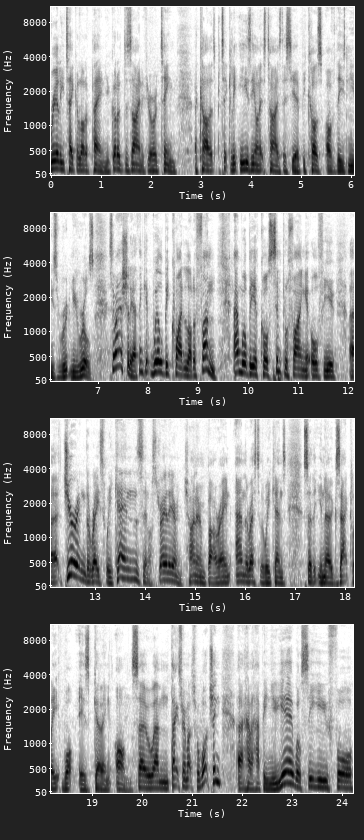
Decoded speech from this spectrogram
really take a lot of pain. You've got to design, if you're a team, a car that's particularly easy on its tyres this year because of these new, new rules. So actually, I think it will be quite a lot of fun. And we'll be, of course, simplifying it all for you uh, during the race weekends in Australia and China and Bahrain and the rest of the weekends so that you know exactly what is going on. So um, thanks very much for watching. Uh, have a happy new year. We'll see you for for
